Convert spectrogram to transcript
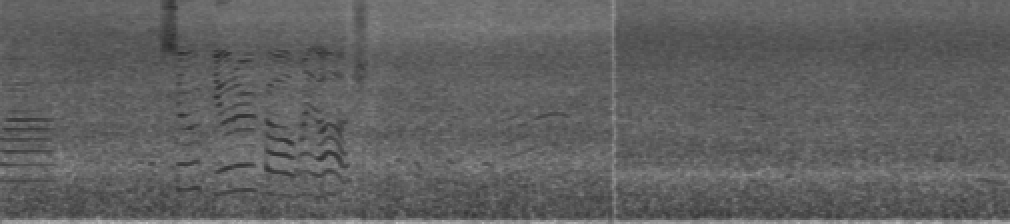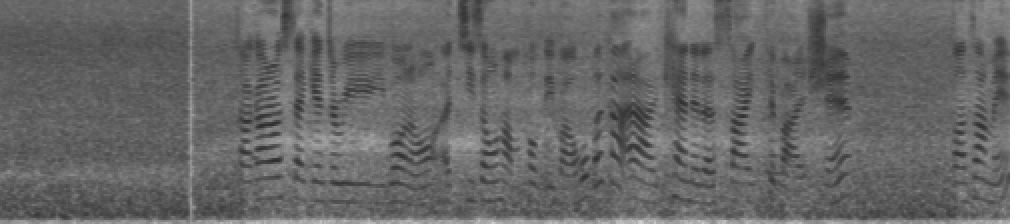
Wow so beautiful oh my gosh ဒါကတော့ secondary ပေါ့နော်အကြီးဆုံးဟာမဟုတ်သေးပါဘူးဟိုဘက်ကအဲ့ဒါ Canada side ဖြစ်ပါတယ်ရှင်သွားကြမယ်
